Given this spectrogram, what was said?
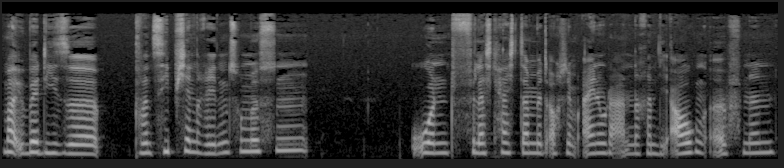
mal über diese Prinzipien reden zu müssen. Und vielleicht kann ich damit auch dem einen oder anderen die Augen öffnen,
